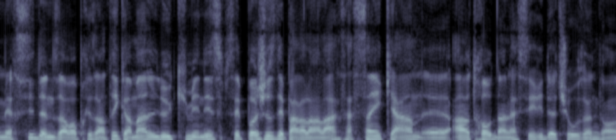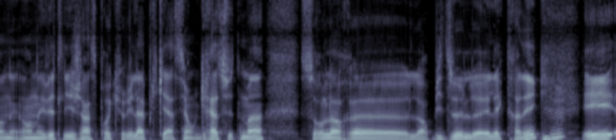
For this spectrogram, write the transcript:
Merci de nous avoir présenté comment l'œcuménisme, c'est pas juste des paroles en l'air, ça s'incarne, entre autres, dans la série de Chosen. On, invite les gens à se procurer l'application gratuitement sur leur, leur bidule électronique. Mm. Et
